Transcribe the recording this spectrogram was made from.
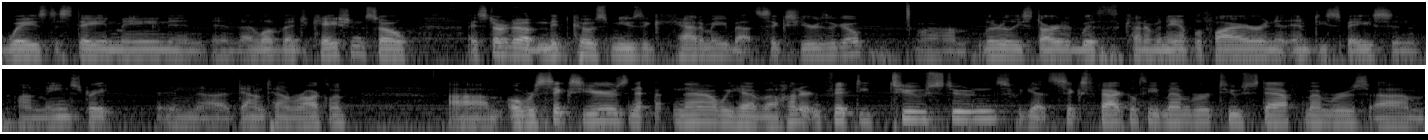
ways to stay in Maine. And, and I love education, so I started up Midcoast Music Academy about six years ago. Um, literally started with kind of an amplifier in an empty space in, on Main Street in uh, downtown Rockland. Um, over six years n- now, we have 152 students. We got six faculty member, two staff members. Um,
